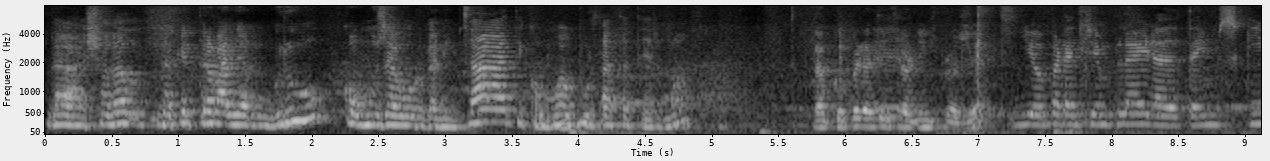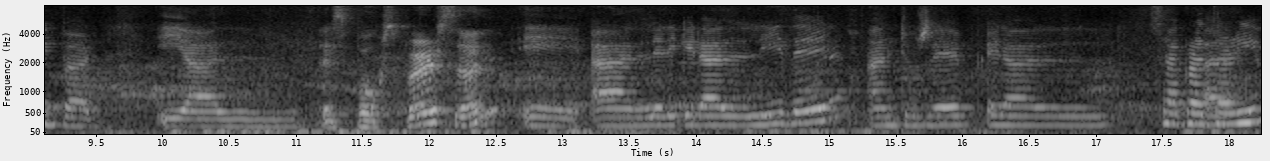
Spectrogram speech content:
d'això d'aquest treball en grup, com us heu organitzat i com ho heu portat a terme. Del Cooperative Learning Project. Jo, per exemple, era el timekeeper i el Spokesperson. i el- l'Eric era el líder, en Josep era el... Secretari.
